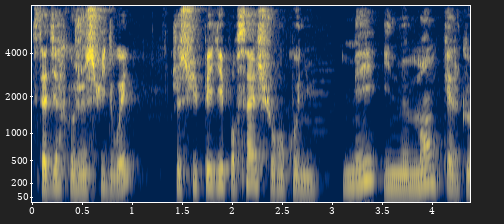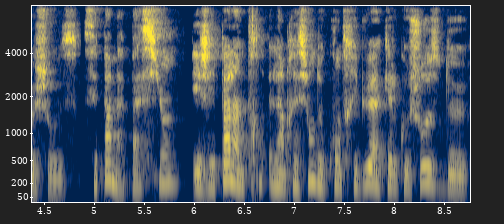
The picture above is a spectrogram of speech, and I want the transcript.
C'est-à-dire que je suis douée, je suis payée pour ça et je suis reconnue. Mais il me manque quelque chose. C'est pas ma passion et j'ai pas l'impression de contribuer à quelque chose de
